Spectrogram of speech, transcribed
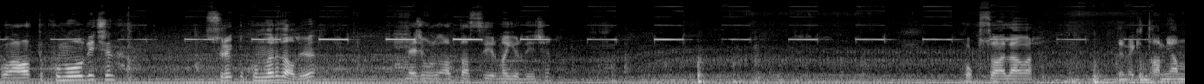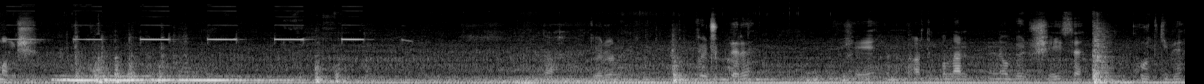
Bu altı kum olduğu için sürekli kumları da alıyor. Mecbur alttan sıyırma girdiği için. Kokusu hala var. Demek ki tam yanmamış. Da görün böcükleri şeyi artık bunlar böcük şeyse kurt gibi.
